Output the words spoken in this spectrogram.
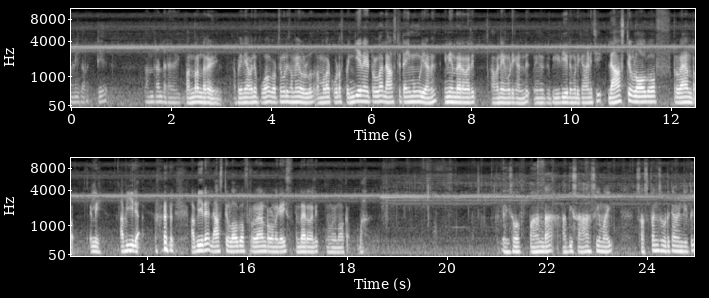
മണി കറക്റ്റ് പന്ത്രണ്ടര കഴിഞ്ഞു. പന്ത്രണ്ടര കഴിഞ്ഞു. ഇനി അവന് പോകാൻ കുറച്ചും കൂടി സമയമേ ഉള്ളൂ. നമ്മളെ കൂടെ സ്പെൻഡ് ചെയ്യാനായിട്ടുള്ള ലാസ്റ്റ് ടൈമും കൂടിയാണ്. ഇനി എന്തായിരുന്നാലും അവനെ കൂടി കണ്ട് നിങ്ങൾക്ക് വീഡിയോയിലും കൂടി കാണിച്ച് ലാസ്റ്റ് വ്ളോഗ് ഓഫ് ട്രിവാൻഡ്രം അല്ലേ? Abeera Abeera last vlog of Trivandrum ആണ് ഗൈസ് എന്തായിരുന്നാലും നമുക്ക് നോക്കാം. വാ. ഗൈസ് ഓഫ് പാണ്ട അതിസാഹസികമായി സസ്പെൻസ് കൊടുക്കാൻ വേണ്ടിയിട്ട്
